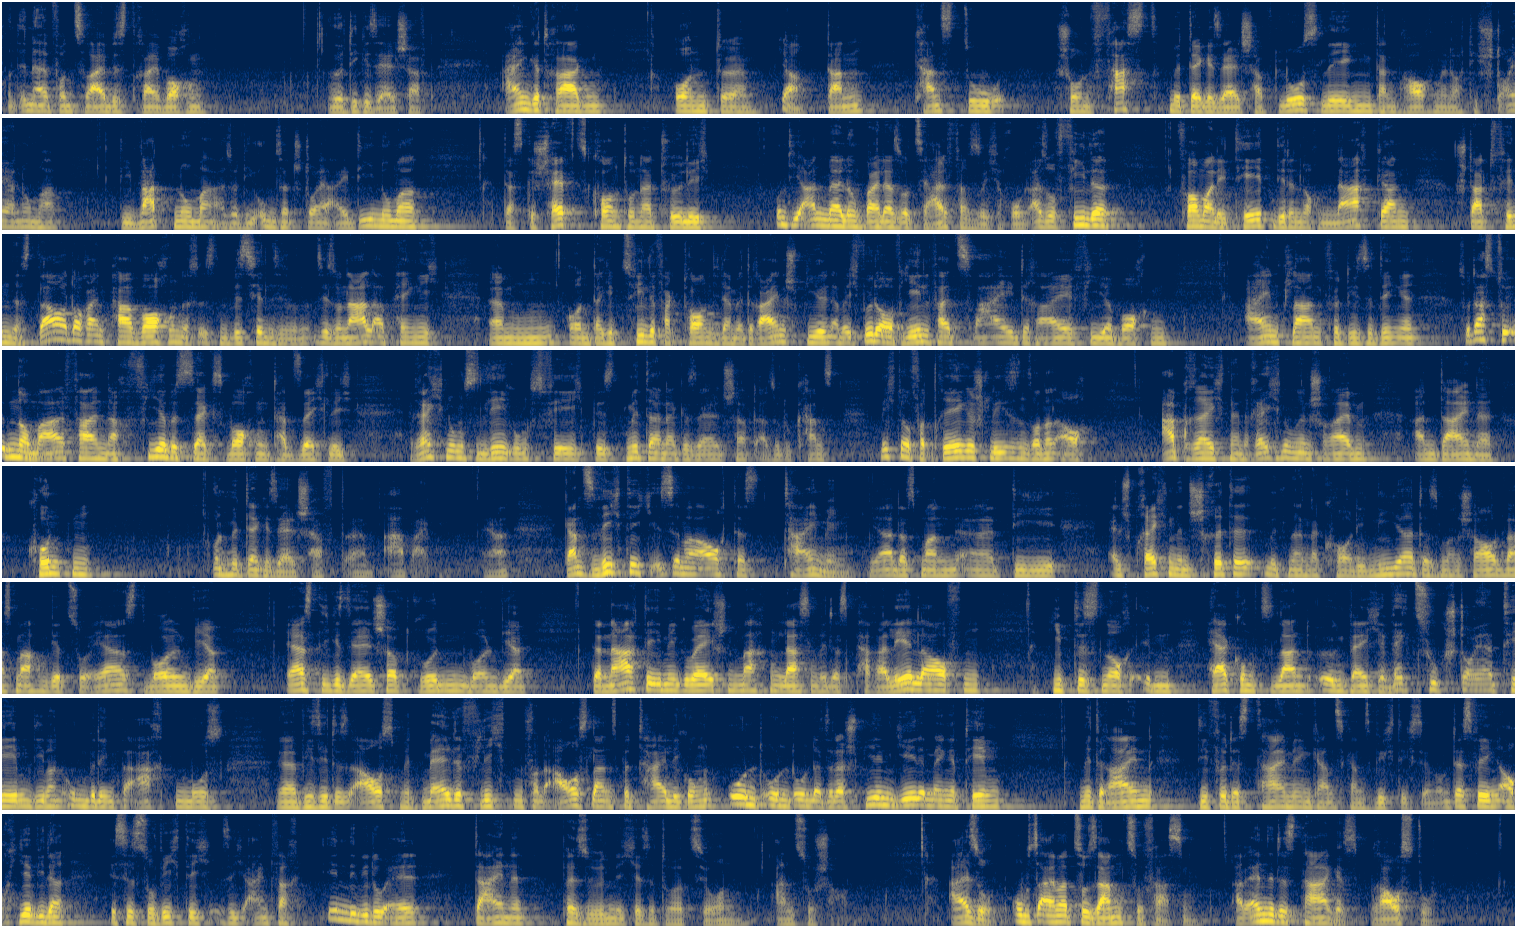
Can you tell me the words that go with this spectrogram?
und innerhalb von zwei bis drei Wochen wird die Gesellschaft eingetragen und äh, ja, dann kannst du schon fast mit der Gesellschaft loslegen. Dann brauchen wir noch die Steuernummer, die Wattnummer, also die Umsatzsteuer-ID-Nummer, das Geschäftskonto natürlich und die Anmeldung bei der Sozialversicherung. Also viele Formalitäten, die dann noch im Nachgang stattfinden. Das dauert auch ein paar Wochen, das ist ein bisschen saisonal abhängig ähm, und da gibt es viele Faktoren, die damit reinspielen. Aber ich würde auf jeden Fall zwei, drei, vier Wochen einplanen für diese Dinge, sodass du im Normalfall nach vier bis sechs Wochen tatsächlich rechnungslegungsfähig bist mit deiner Gesellschaft. Also du kannst nicht nur Verträge schließen, sondern auch abrechnen, Rechnungen schreiben an deine Kunden und mit der Gesellschaft äh, arbeiten. Ja. Ganz wichtig ist immer auch das Timing, ja, dass man äh, die entsprechenden Schritte miteinander koordiniert, dass man schaut, was machen wir zuerst, wollen wir erst die Gesellschaft gründen, wollen wir danach die Immigration machen, lassen wir das parallel laufen, gibt es noch im Herkunftsland irgendwelche Wegzugsteuerthemen, die man unbedingt beachten muss, ja, wie sieht es aus mit Meldepflichten von Auslandsbeteiligungen und, und, und, also da spielen jede Menge Themen mit rein, die für das Timing ganz, ganz wichtig sind. Und deswegen auch hier wieder ist es so wichtig, sich einfach individuell deine persönliche Situation anzuschauen. Also, um es einmal zusammenzufassen, am Ende des Tages brauchst du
